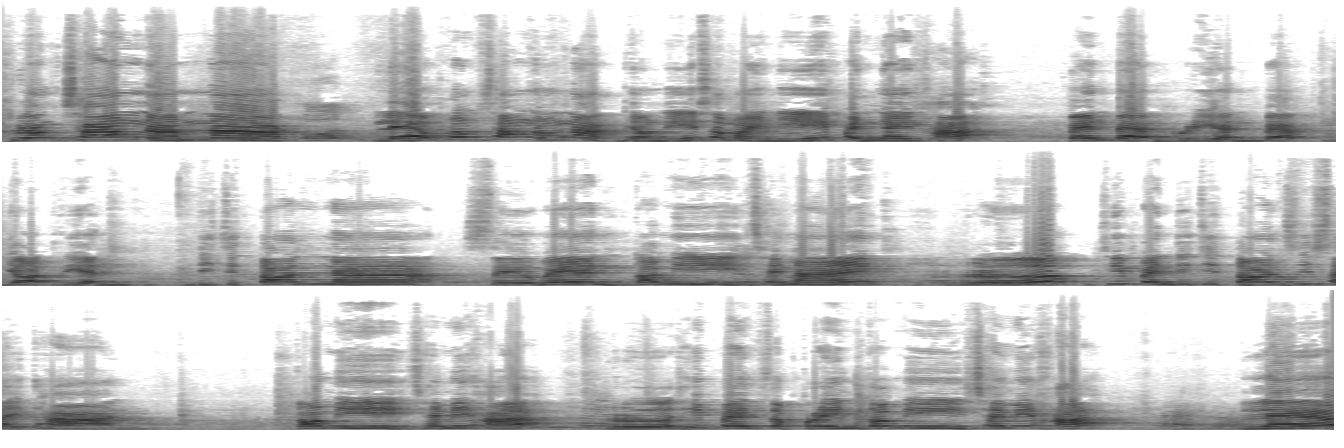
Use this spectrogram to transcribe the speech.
เครื่องช่างน้ำหนัก แล้วเครื่องช่างน้ำหนัก เดี๋ยวนี้สมัยนี้เป็นไงคะ เป็นแบบเหรียญแบบหยอดเหรียญดิจิตอลหน้าเซเว่นก็มีใช่ไหมหรือที่เป็นดิจิตอลที่ใส่ถ่าน ก็มีใช่ไหมคะ หรือที่เป็นสปริงก็มีใช่ไหมคะ แล้ว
